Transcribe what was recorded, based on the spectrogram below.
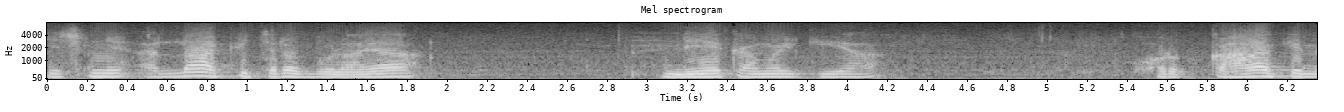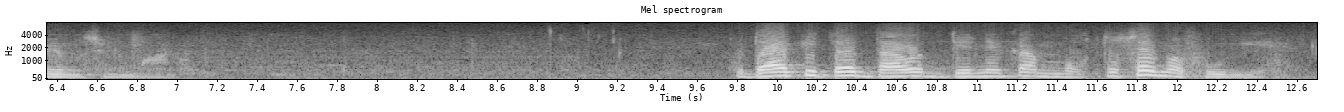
جس نے اللہ کی طرف بلایا، نیک عمل کیا اور کہا کہ میں مسلمان ہوں۔ خدا کی طرف دعوت دینے کا مختصر مفہوم یہ ہے،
